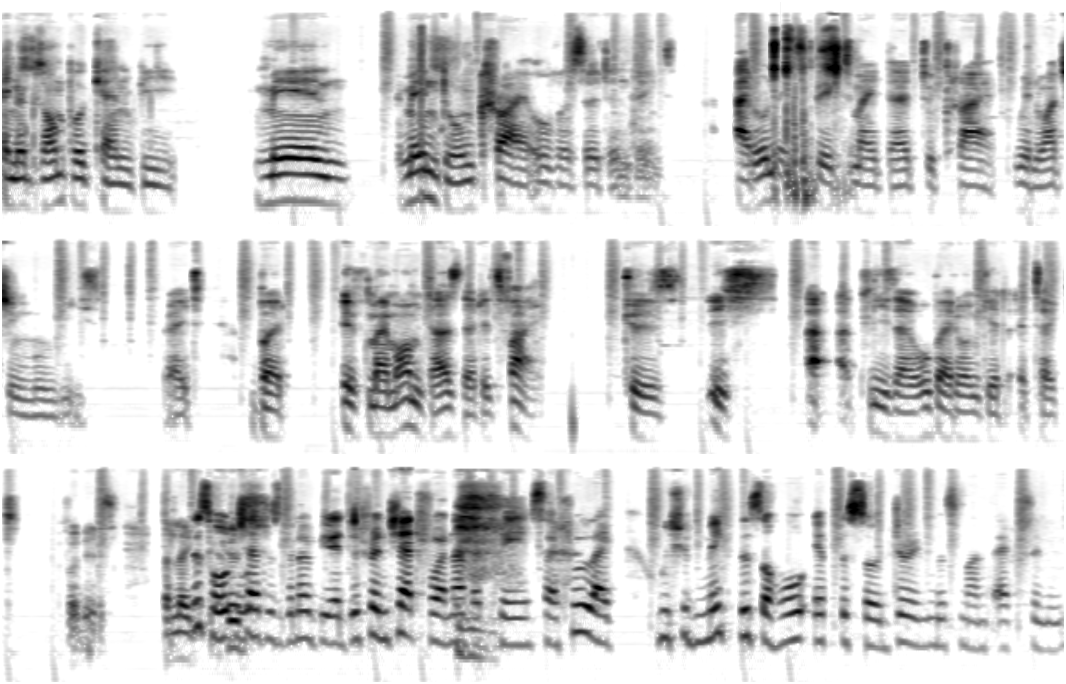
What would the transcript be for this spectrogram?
an example can be men. Men don't cry over certain things. I don't expect my dad to cry when watching movies, right? But if my mom does that, it's fine. Cause it's uh, please. I hope I don't get attacked for this. But like This whole chat is gonna be a different chat for another day. So I feel like we should make this a whole episode during this month, actually.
